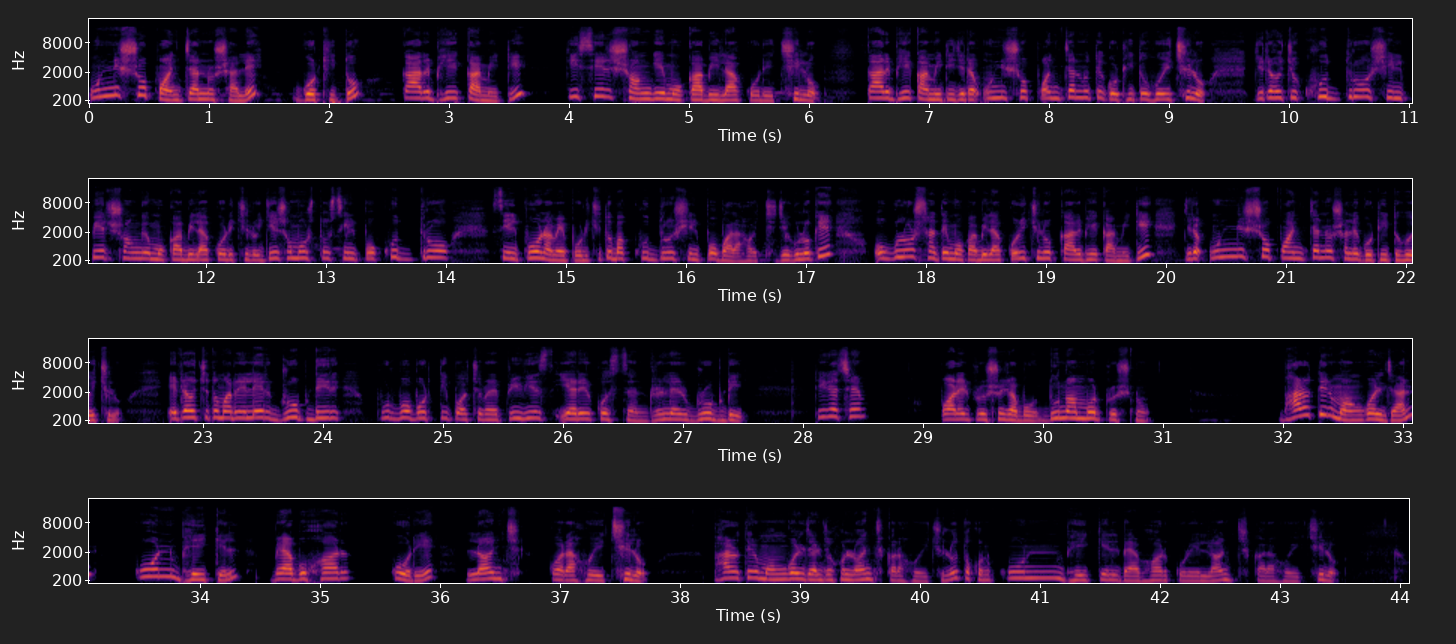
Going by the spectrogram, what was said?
উনিশশো পঞ্চান্ন সালে গঠিত কার্ভে কমিটি কিসের সঙ্গে মোকাবিলা করেছিল? কার্ভে কমিটি যেটা উনিশশো পঞ্চান্নতে গঠিত হয়েছিল, যেটা হচ্ছে ক্ষুদ্র শিল্পের সঙ্গে মোকাবিলা করেছিল। যে সমস্ত শিল্প ক্ষুদ্র শিল্প নামে পরিচিত বা ক্ষুদ্র শিল্প বলা হচ্ছে, যেগুলোকে ওগুলোর সাথে মোকাবিলা করেছিল কার্ভে কমিটি, যেটা উনিশশো পঞ্চান্ন সালে গঠিত হয়েছিল। এটা হচ্ছে তোমার রেলের গ্রুপ ডির পূর্ববর্তী বছর মানে প্রিভিয়াস ইয়ারের কোশ্চেন রেলের গ্রুপ ডির। ঠিক আছে? পরের প্রশ্ন যাব, দু নম্বর প্রশ্ন। ভারতের মঙ্গলযান কোন ভেহিকেল ব্যবহার করে লঞ্চ করা হয়েছিল? ভারতের মঙ্গলযান যখন লঞ্চ করা হয়েছিল, তখন কোন ভেহিকেল ব্যবহার করে লঞ্চ করা হয়েছিল?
